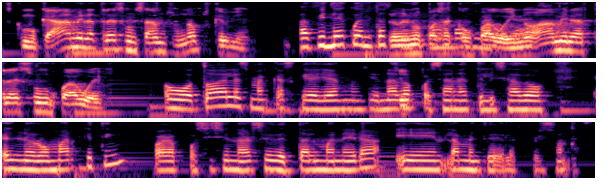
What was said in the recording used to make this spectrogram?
Es como que, ah, mira, traes un Samsung, no, pues qué bien. A fin de cuentas. Lo mismo pues, pasa con Huawei, ¿no? Ah, mira, traes un Huawei. O todas las marcas que hayas mencionado, pues han utilizado el neuromarketing para posicionarse de tal manera en la mente de las personas.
